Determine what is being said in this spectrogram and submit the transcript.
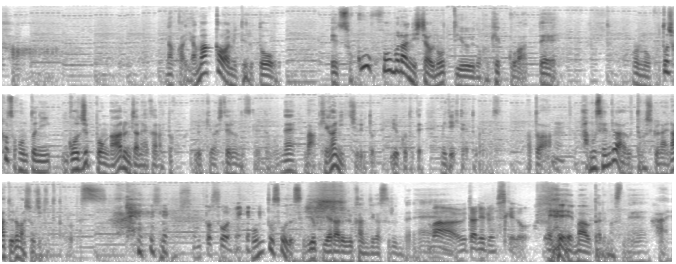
はあなんか山川見てるとえそこをホームランにしちゃうのっていうのが結構あってあの今年こそ本当に50本があるんじゃないかなという気はしてるんですけれどもね、まあ、怪我に注意ということで見ていきたいと思います。あとは、うん、ハム戦では打ってほしくないなというのが正直言ったところです。本当そうね。本当そうですよ。よくやられる感じがするんでね。まあ打たれるんですけど。ええー、まあ打たれますね。はい。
